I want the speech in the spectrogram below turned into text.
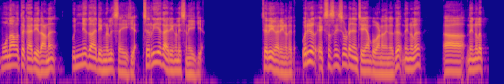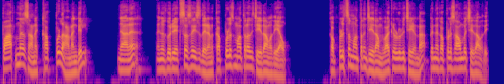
മൂന്നാമത്തെ കാര്യം ഇതാണ് കുഞ്ഞു കാര്യങ്ങളിൽ സ്നേഹിക്കുക. ചെറിയ കാര്യങ്ങളിൽ സ്നേഹിക്കുക. ചെറിയ കാര്യങ്ങളിൽ ഒരു എക്സസൈസോടെ ഞാൻ ചെയ്യാൻ പോവാണ് നിങ്ങൾക്ക്. നിങ്ങൾ നിങ്ങൾ പാർട്ട്നേഴ്സാണ് കപ്പിളാണെങ്കിൽ ഞാൻ നിങ്ങൾക്കൊരു എക്സസൈസ് തരാണ്. കപ്പിൾസ് മാത്രം അത് ചെയ്താൽ മതിയാവും. കപ്പിൾസ് മാത്രം ചെയ്താൽ മതി. ബാക്കിയുള്ളവർ ചെയ്യണ്ട. പിന്നെ കപ്പിൾസ് ആകുമ്പോൾ ചെയ്താൽ മതി.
